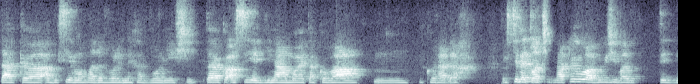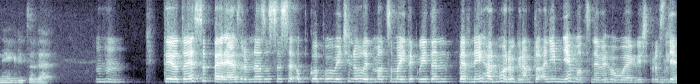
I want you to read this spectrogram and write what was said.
tak uh, abych si je mohla dovolit nechat volnější. To je jako asi jediná moje taková mm, jako rada. Prostě netlačit na pilu a využívat ty dny, kdy to jde. Mm-hmm. Ty jo, to je super. Já zrovna zase se obklopuju většinou lidma, co mají takový ten pevný harmonogram. To ani mě moc nevyhovuje, když prostě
